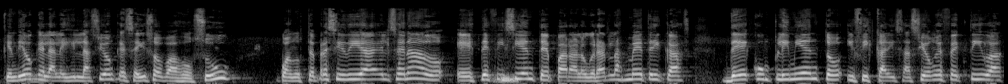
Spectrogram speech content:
quien dijo que la legislación que se hizo bajo su, cuando usted presidía el Senado, es deficiente para lograr las métricas de cumplimiento y fiscalización efectiva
